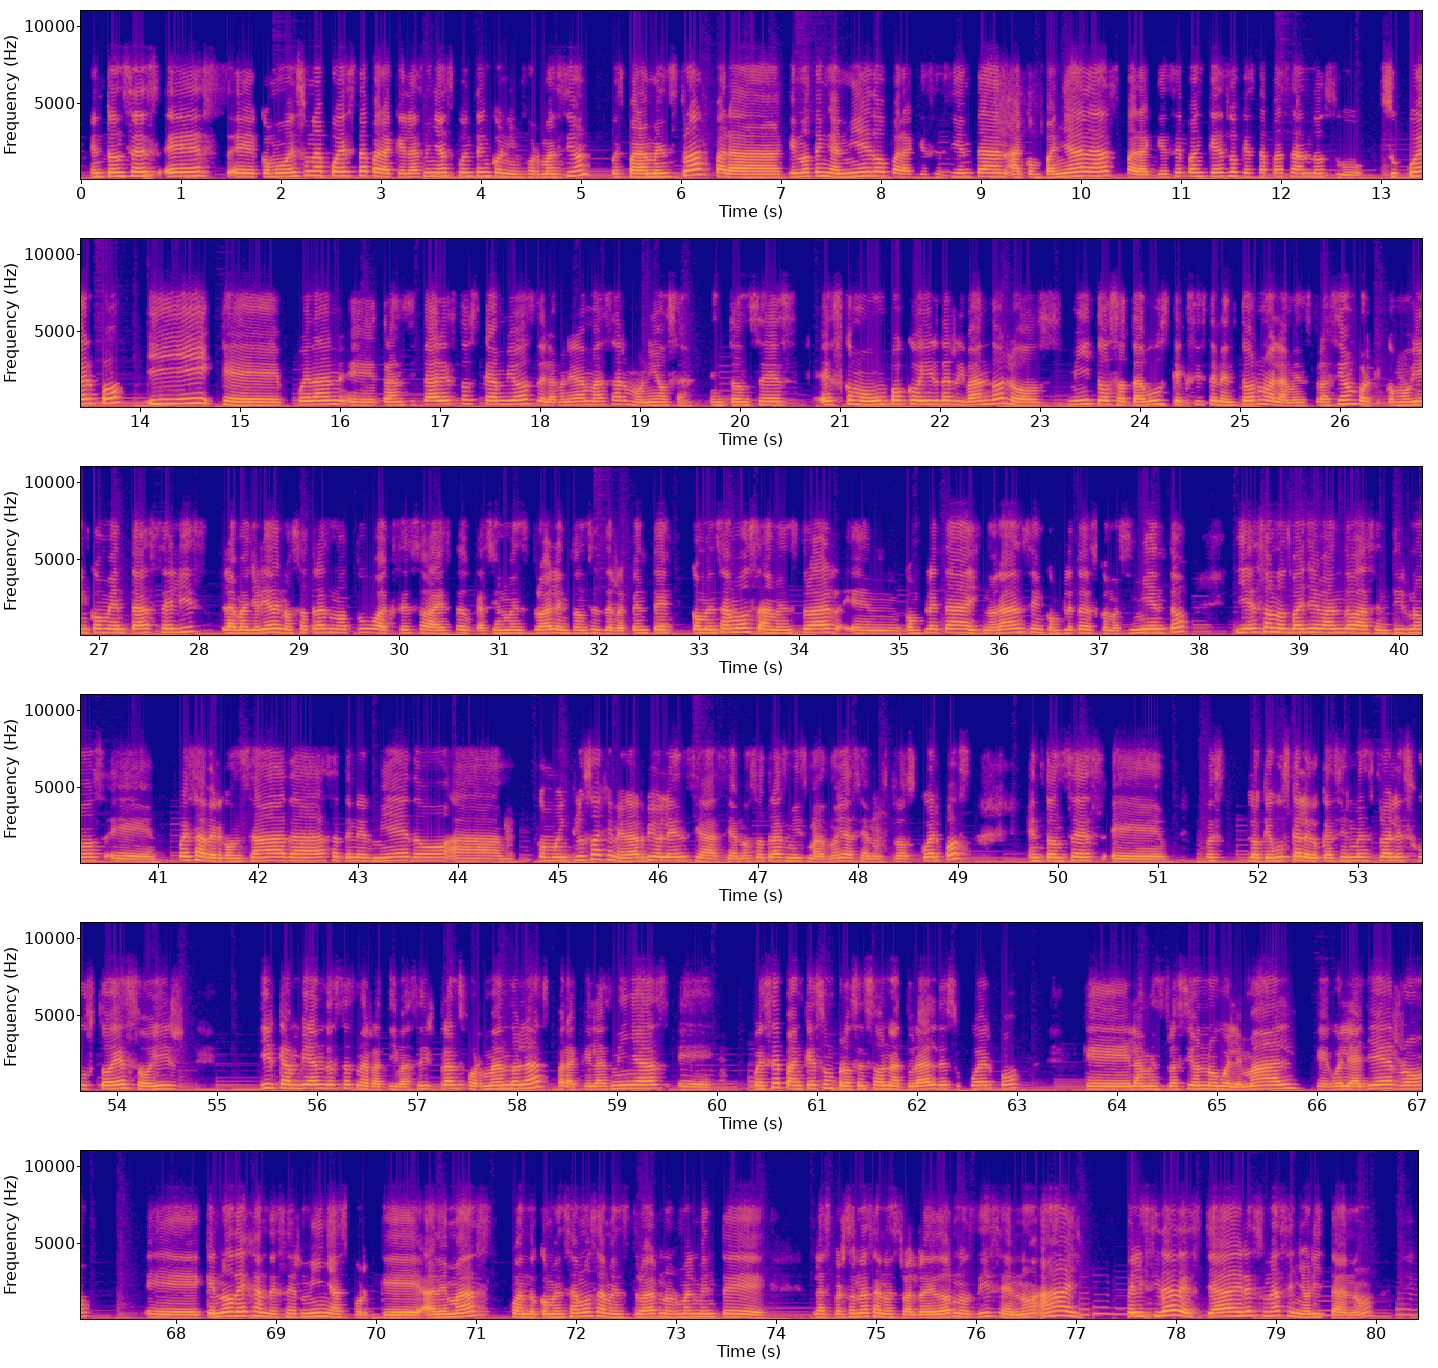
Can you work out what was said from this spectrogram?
Entonces es eh, como es una apuesta para que las niñas cuenten con información, pues para menstruar, para que no tengan miedo, para que se sientan acompañadas, para que sepan qué es lo que está pasando su, su cuerpo y que puedan eh, transitar estos cambios de la manera más armoniosa. Entonces es como un poco ir derribando los mitos o tabús que existen en torno a la menstruación, porque como bien comenta Celis, la mayoría de nosotras no tuvo acceso a esta educación menstrual, entonces de repente comenzamos a menstruar en completa ignorancia, en completo desconocimiento, y eso nos va llevando a sentirnos eh, pues avergonzadas, a tener miedo, a como incluso a generar violencia hacia nosotras mismas, ¿no? Y hacia nuestros cuerpos. Entonces, eh, pues lo que busca la educación menstrual es justo eso, ir, ir cambiando estas narrativas, ir transformándolas para que las niñas eh, pues sepan que es un proceso natural de su cuerpo, que la menstruación no huele mal, que huele a hierro, eh, que no dejan de ser niñas, porque además cuando comenzamos a menstruar normalmente las personas a nuestro alrededor nos dicen, ¿no? Ay, felicidades, ya eres una señorita, ¿no?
